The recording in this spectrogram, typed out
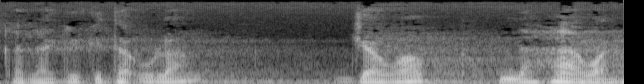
Sekali lagi kita ulang. Jawab nahawan.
